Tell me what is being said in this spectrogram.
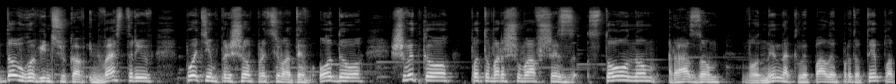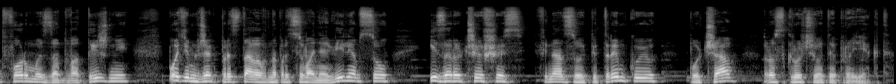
Довго він шукав інвесторів, потім прийшов працювати в Одео. Швидко потоваришувавши з Стоуном, разом вони наклепали прототип платформи за два тижні. Потім Джек представив напрацювання Вільямсу і, заручившись фінансовою підтримкою, почав розкручувати проєкт.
